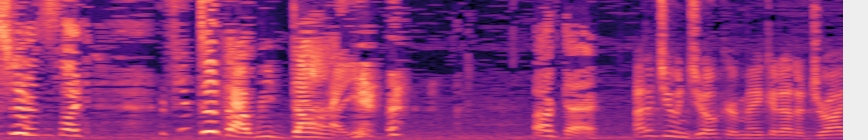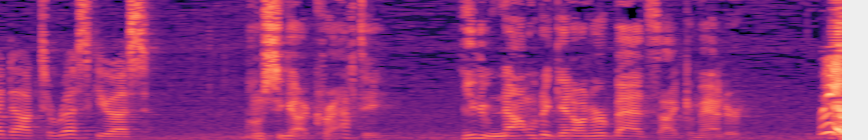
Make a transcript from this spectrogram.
she was like, if you did that, we'd die. okay. How did you and Joker make it out of dry dock to rescue us? Oh, she got crafty. You do not want to get on her bad side, Commander. Really? The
